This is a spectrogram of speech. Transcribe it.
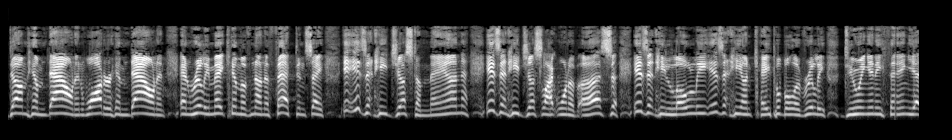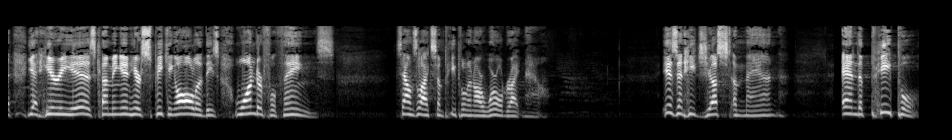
dumb him down and water him down and, and really make him of none effect and say, isn't he just a man? Isn't he just like one of us? Isn't he lowly? Isn't he incapable of really doing anything? Yet, yet here he is coming in here speaking all of these wonderful things. Sounds like some people in our world right now. Isn't he just a man? And the people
